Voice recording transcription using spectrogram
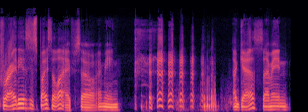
Variety is the spice of life. So, I mean, I guess. I mean,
